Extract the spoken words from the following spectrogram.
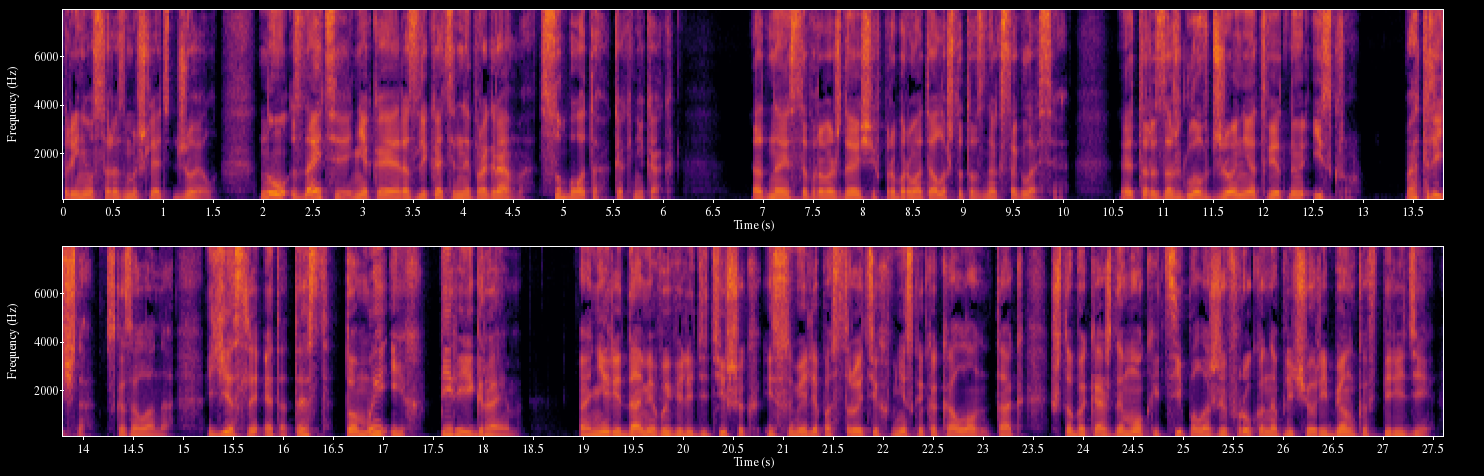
принялся размышлять Джоэл. «Ну, знаете, некая развлекательная программа. Суббота, как-никак». Одна из сопровождающих пробормотала что-то в знак согласия. Это разожгло в Джонни ответную искру. «Отлично», — сказала она. «Если это тест, то мы их переиграем». Они рядами вывели детишек и сумели построить их в несколько колонн так, чтобы каждый мог идти, положив руку на плечо ребенка впереди —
